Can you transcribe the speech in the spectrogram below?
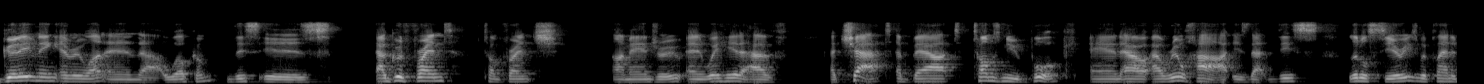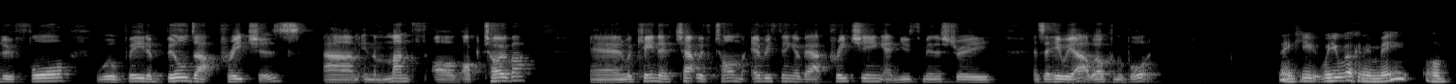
Good evening, everyone, and uh, welcome. This is our good friend, Tom French. I'm Andrew, and we're here to have a chat about Tom's new book. And our, our real heart is that this little series we plan to do four will be to build up preachers um, in the month of October. And we're keen to chat with Tom everything about preaching and youth ministry. And so here we are. Welcome aboard. Thank you. Were you welcoming me or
